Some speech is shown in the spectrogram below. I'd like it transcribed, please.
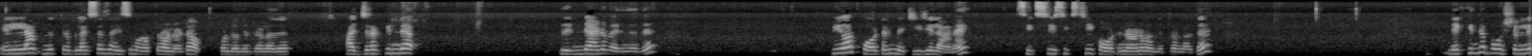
എല്ലാം ഇന്ന് ത്രിബിൾ സൈസ് മാത്രമാണ് കേട്ടോ കൊണ്ടുവന്നിട്ടുള്ളത്. അജ്രക്കിന്റെ പ്രിന്റ് ആണ് വരുന്നത്. പ്യുവർ കോട്ടൺ മെറ്റീരിയൽ ആണ്. സിക്സ്റ്റി സിക്സ്റ്റി കോട്ടൺ ആണ് വന്നിട്ടുള്ളത്. നെക്കിന്റെ പോർഷനിൽ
